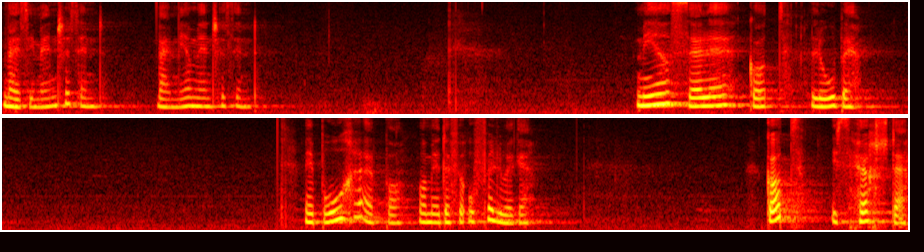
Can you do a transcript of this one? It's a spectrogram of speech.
Weil sie Menschen sind weil wir Menschen sind. Wir sollen Gott loben. Wir brauchen jemanden, wo wir dafür aufschauen Gott ist das Höchste.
